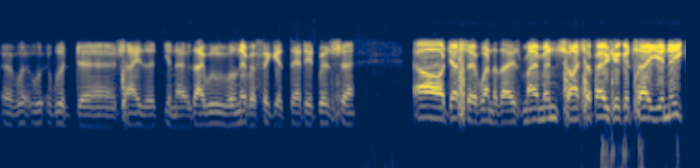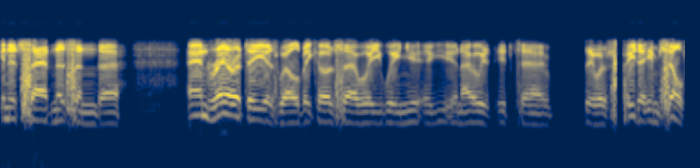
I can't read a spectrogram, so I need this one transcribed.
w- w- would uh, say that you know they will, will never forget that it was. Uh, oh, just one of those moments. I suppose you could say unique in its sadness and uh, and rarity as well, because uh, we we knew you know it, it uh, there was Peter himself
